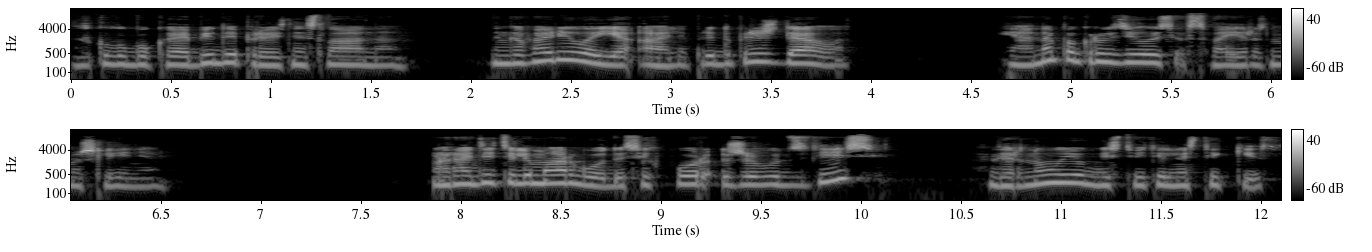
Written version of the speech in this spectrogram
С глубокой обидой произнесла она. Говорила я Але, предупреждала. И она погрузилась в свои размышления. А родители Марго до сих пор живут здесь? Вернул ее к действительности Кис.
